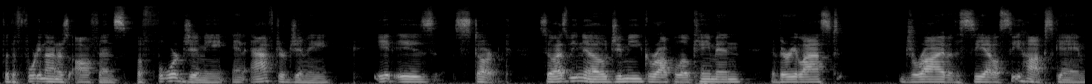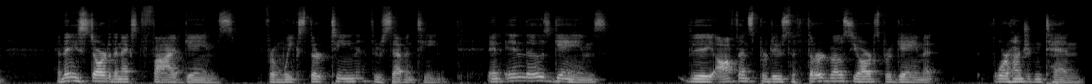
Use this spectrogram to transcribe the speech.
for the 49ers offense before Jimmy and after Jimmy, it is stark. So, as we know, Jimmy Garoppolo came in the very last drive of the Seattle Seahawks game, and then he started the next five games from weeks 13 through 17. And in those games, the offense produced the third most yards per game at 410.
